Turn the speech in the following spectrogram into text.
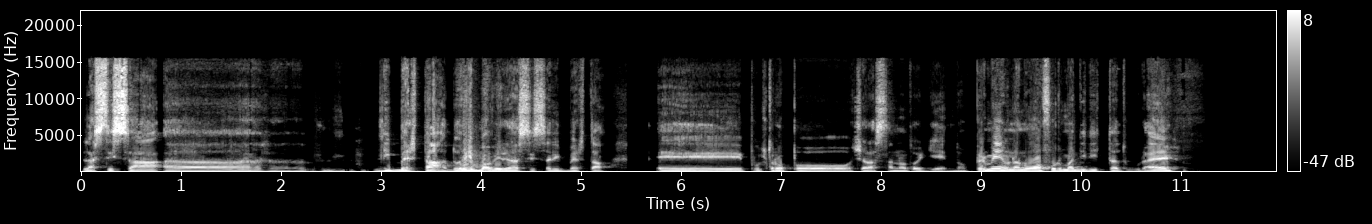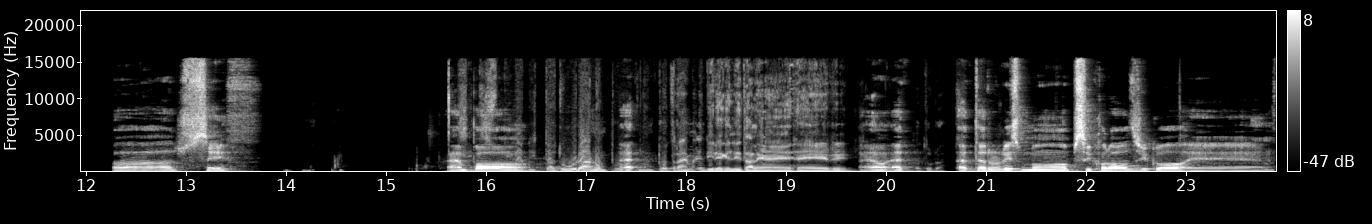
la stessa eh, libertà, dovremmo avere la stessa libertà. E purtroppo ce la stanno togliendo. Per me è una nuova forma di dittatura, eh? Uh, sì, è un studi la po'... dittatura non, pu- È, non potrai mai dire che l'Italia è, è è- è terrorismo psicologico e... Nel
